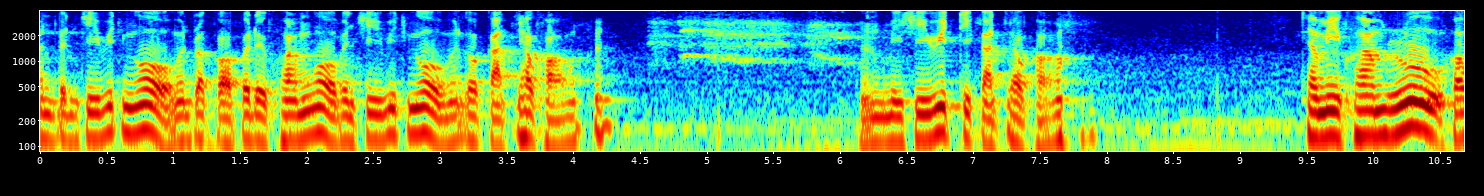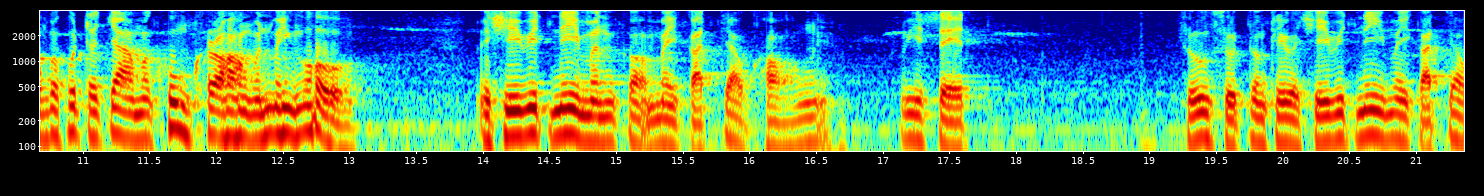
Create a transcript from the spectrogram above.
มันเป็นชีวิตโง่ มันประกอบไปด้วยความโง่ เป็นชีวิตโง่ มันก็กัดเจ้าของ มันมีชีวิตที่กัดเจ้าของ ถ้ามีความรู้ของพระพุทธเจ้ามาคุ้มครองมันไม่โง่ชีวิตนี้มันก็ไม่กัดเจ้าของวิเศษ สูงสุดตรงที่ว่าชีวิตนี้ไม่กัดเจ้า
